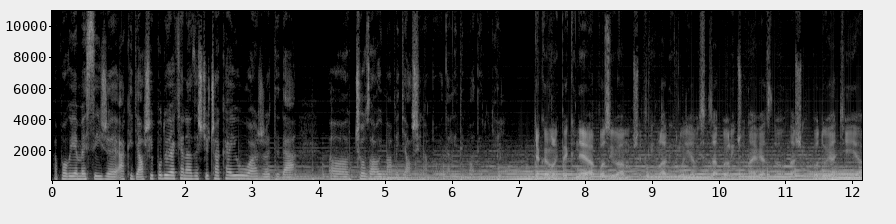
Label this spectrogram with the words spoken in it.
a povieme si, že aké ďalšie podujatia nás ešte čakajú a že teda e, čo zaujímavé ďalšie nám povedali tí mladí ľudia. Ďakujem veľmi pekne a pozývam všetkých mladých ľudí, aby sa zapojili čo najviac do našich podujatí a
